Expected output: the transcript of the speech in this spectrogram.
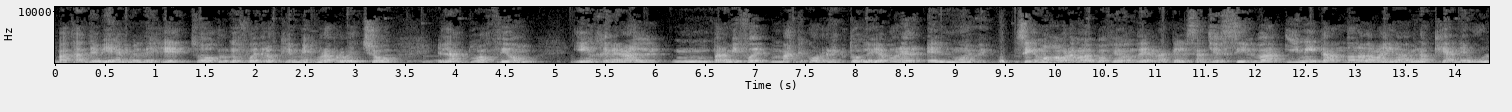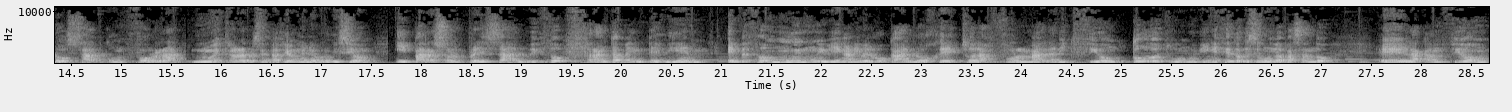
bastante bien a nivel de gesto, creo que fue de los que mejor aprovechó la actuación y en general mm, para mí fue más que correcto. Le voy a poner el 9. Seguimos ahora con la actuación de Raquel Sánchez Silva imitando nada más y nada menos que a Nebulosa con Zorra, nuestra representación en Eurovisión y para sorpresa lo hizo francamente bien. Empezó muy muy bien a nivel vocal, los gestos, la forma, la dicción, todo estuvo muy bien. Es cierto que según iba pasando eh, la canción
